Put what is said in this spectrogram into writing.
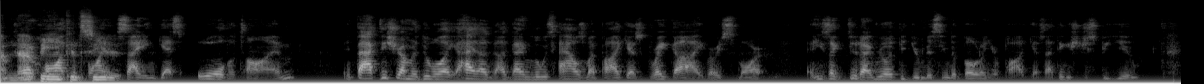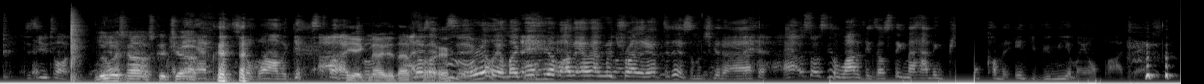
I'm not being hard to find conceited. exciting guests all the time. In fact, this year I'm going to do like I had a, guy named Lewis Howes my podcast. Great guy, very smart. And he's like, dude, I really think you're missing the boat on your podcast. I think it should just be you. Just you talking. Lewis Howes, good job. have once in a while to get I He ignited that I was like, fire. "Ooh, really? I'm like, well, maybe I'm, I'm, going to try that after this. I'm just going to. Uh, so I was thinking a lot of things. I was thinking about having people come and interview me on my own podcast.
